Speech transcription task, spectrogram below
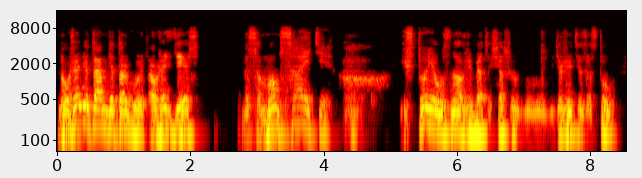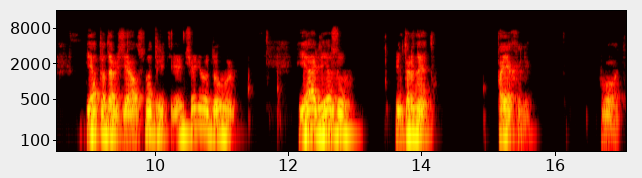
Но уже не там, где торгуют, а уже здесь на самом сайте. И что я узнал, ребята, сейчас вы держите за стол. Я тогда взял, смотрите, я ничего не выдумываю. Я лезу в интернет. Поехали. Вот.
